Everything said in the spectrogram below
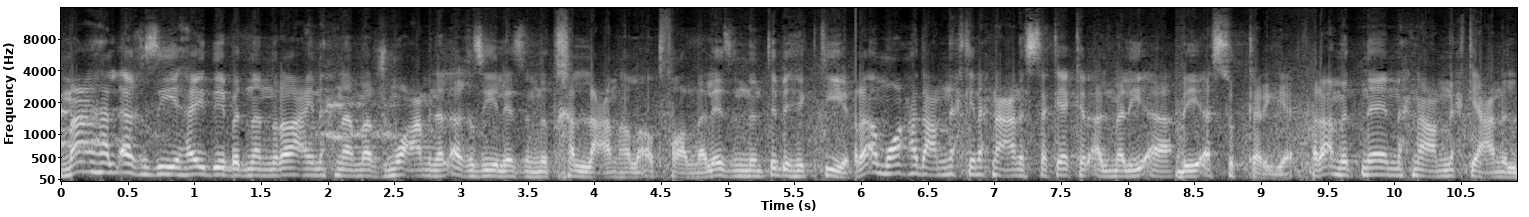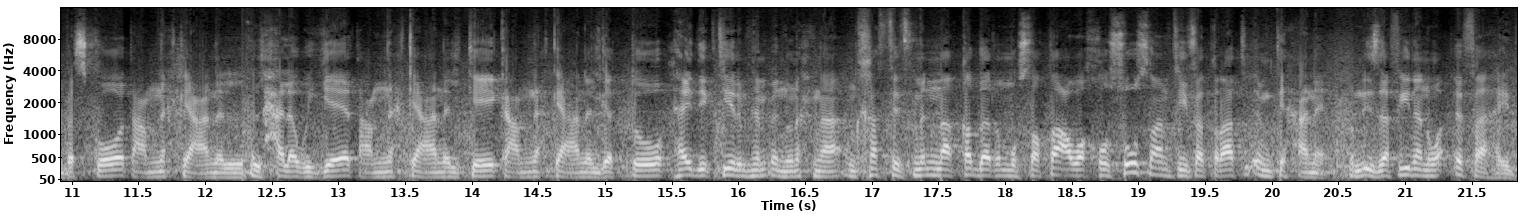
مع هالأغذية هيدي بدنا نراعي نحن مجموعة من الأغذية لازم نتخلى عنها لأطفالنا لازم ننتبه كثير رقم واحد عم نحكي نحن عن السكاكر المليئة بالسكريات. رقم اثنين نحن عم نحكي عن البسكوت عم نحكي عن الحلويات عم نحكي عن الكيك عم نحكي عن الجاتو. هيدي كثير مهم إنه نحن نخفف منها قدر المستطاع وخصوصا في فترات الامتحانات إذا فينا نوقفها هيدي.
